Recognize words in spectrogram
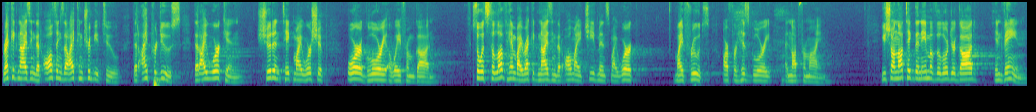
recognizing that all things that I contribute to, that I produce, that I work in, shouldn't take my worship or glory away from God. So it's to love Him by recognizing that all my achievements, my work, my fruits are for His glory and not for mine. You shall not take the name of the Lord your God in vain.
